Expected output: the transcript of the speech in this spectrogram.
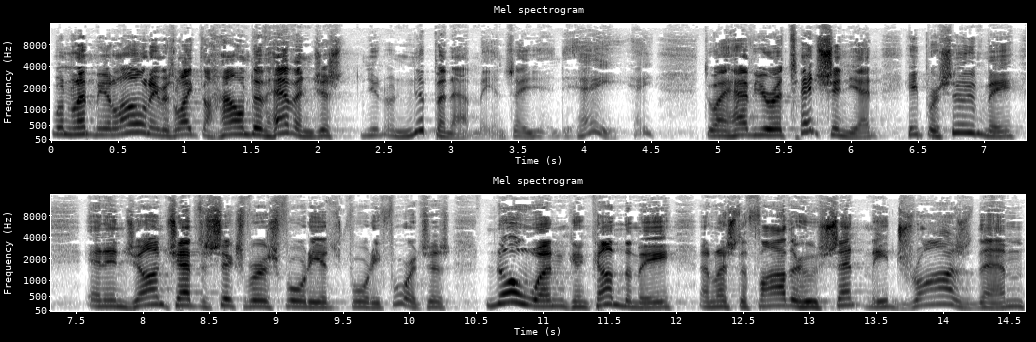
wouldn't let me alone. He was like the hound of heaven, just, you know, nipping at me and say, Hey, hey, do I have your attention yet? He pursued me. And in John chapter 6, verse 40, it's 44, it says, No one can come to me unless the Father who sent me draws them,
